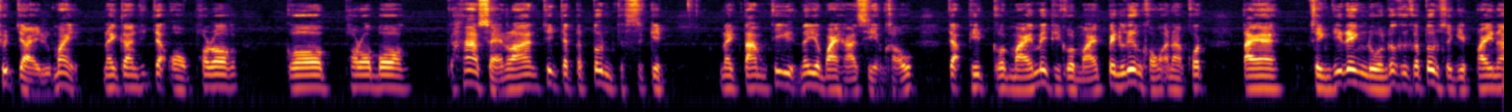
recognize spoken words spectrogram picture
ชุดใหญ่หรือไม่ ในการที่จะออกพรกพรบ5แสนล้านที่จะกระตุ้นเศรษฐกิจ ในตามที่นโยบายหาเสียงเขา จะผิดกฎหมายไม่ผิดกฎหมายเป็นเรื่องของอนาคต แต่สิ่งที่เร่งด่วนก็คือกระตุ้นเศรษฐกิจภายใน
